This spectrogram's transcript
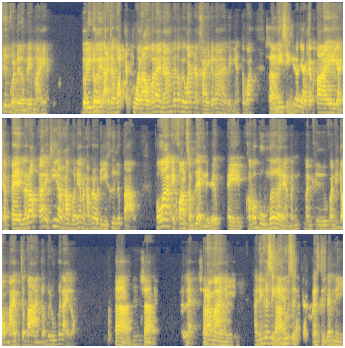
ขึ้นกว่าเดิมได้ไหมอะ โดยโดยอาจจะวัดจากตัวเราก็ได้นะ ไม่ต้องไปวัดกับใครก็ได้อะไรเงี้ยแต่ว่าใช่มันมีสิ่งที่เราอยากจะไป อยากจะเป็นแล้วเราเอ้ยที่เราทำวันเนี้ยมันทำให้เราดีขึ้นหรือเปล่า เพราะว่าไอ้ความสำเร็จหรือไอ้คำว่าบูมเมอร์เนี่ยมันมันคือวันที่ดอกไม้มันจะบานเราไม่รู้เมื่อไหร่หรอก อ่าใช่นั่นแหละใช่ประมาณนี้ อันนี้คือสิ่งที่ใช่รู้สึกจากหนังสือเล่มนี้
